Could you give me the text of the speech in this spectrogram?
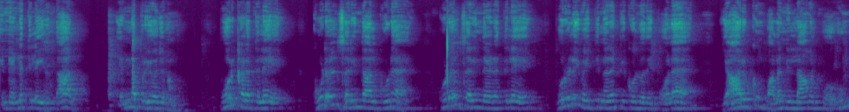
என்ற எண்ணத்தில் இருந்தால் என்ன பிரயோஜனம்? போர்க்களத்திலே குடல் சரிந்தால் கூட குடல் சரிந்த இடத்திலே பொருளை வைத்து நிரப்பிக் கொள்வதைப் போல யாருக்கும் பலன் இல்லாமல் போகும்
